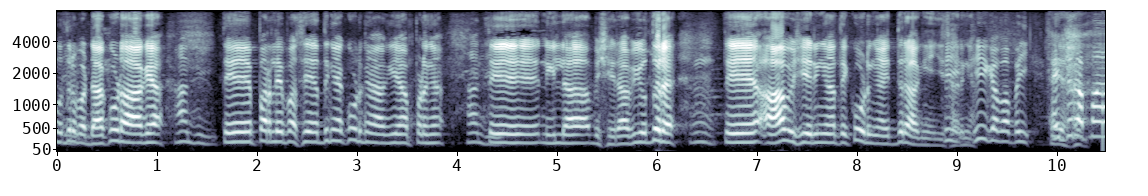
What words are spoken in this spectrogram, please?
ਉਧਰ ਵੱਡਾ ਘੋੜਾ ਆ ਗਿਆ। ਹਾਂਜੀ। ਤੇ ਪਰਲੇ ਪਾਸੇ ਅੱਧੀਆਂ ਘੋੜੀਆਂ ਆ ਗਈਆਂ ਆਪਣੀਆਂ। ਤੇ ਨੀਲਾ ਬਸ਼ੇਰਾ ਵੀ ਉਧਰ ਹੈ। ਤੇ ਆਹ ਬਸ਼ੇਰੀਆਂ ਤੇ ਘੋੜੀਆਂ ਇੱਧਰ ਆ ਗਈਆਂ ਜੀ ਸਾਰੀਆਂ। ਠੀਕ ਆ ਬਾਬਾ ਜੀ। ਇੱਧਰ ਆਪਾਂ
